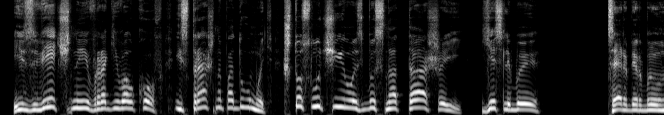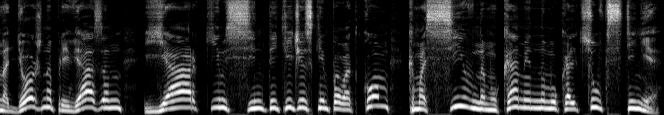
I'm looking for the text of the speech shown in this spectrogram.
— извечные враги волков, и страшно подумать, что случилось бы с Наташей, если бы... Цербер был надежно привязан ярким синтетическим поводком к массивному каменному кольцу в стене.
